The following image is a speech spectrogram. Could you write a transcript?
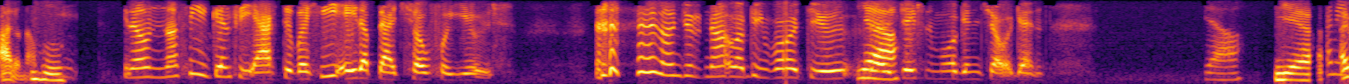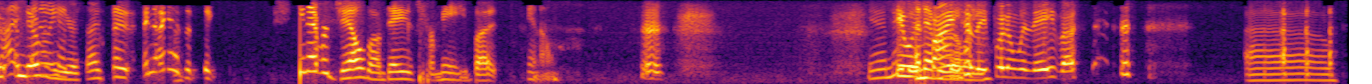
I don't know. Mhm. You know, nothing against the actor, but he ate up that show for years. and I'm just not looking forward to Yeah. the Jason Morgan show again. Yeah. Yeah. I mean, I- I, mean, I know over he the has- years, I I, I know he has a big. He never jailed on days for me, but you know, Huh. yeah, he maybe was I never fine until really- they put him with Ava. Oh.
